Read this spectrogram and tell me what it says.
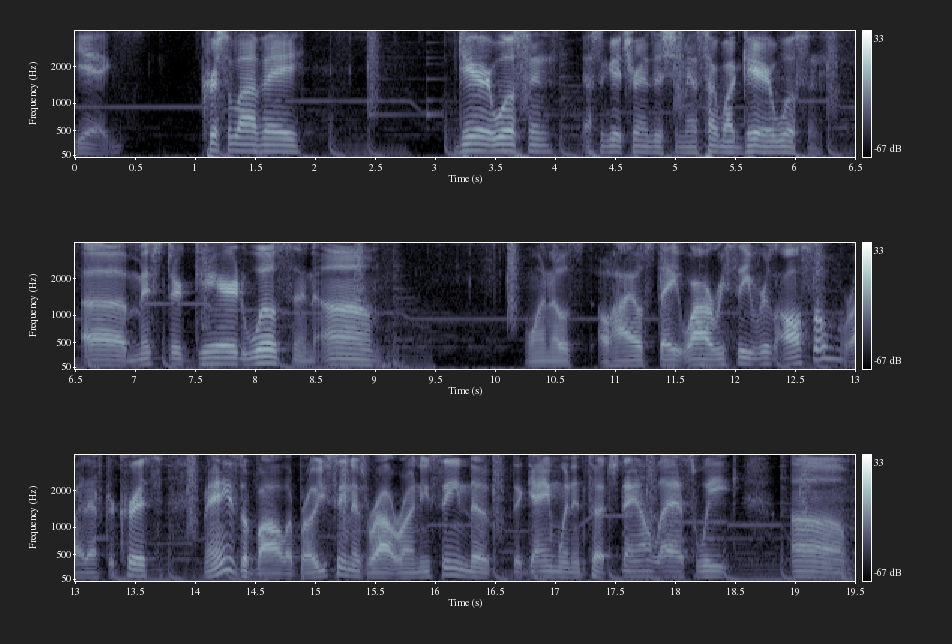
yeah, Chris Olave, Garrett Wilson. That's a good transition, man. Let's talk about Garrett Wilson. uh, Mr. Garrett Wilson. Um, one of those Ohio State wide receivers, also right after Chris. Man, he's a baller, bro. You seen his route run. You seen the the game winning touchdown last week. Um,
